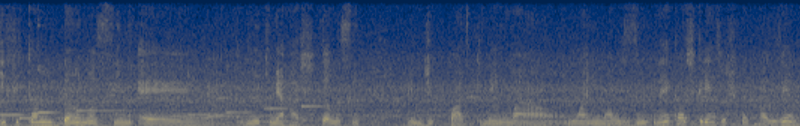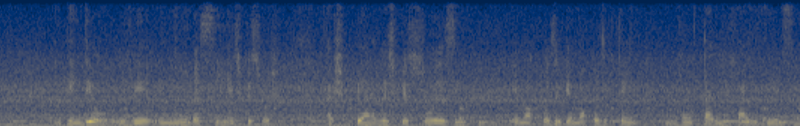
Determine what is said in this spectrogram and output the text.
e ficar andando assim, é, meio que me arrastando assim, de quatro, que nem uma, um animalzinho, que nem aquelas crianças ficam fazendo, entendeu? Ver o mundo assim, as pessoas, as pernas das pessoas assim, tem uma coisa, é uma coisa que tem vontade de fazer, assim.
